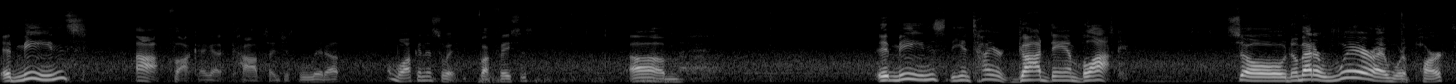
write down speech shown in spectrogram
it means, ah, fuck, I got cops. I just lit up. I'm walking this way, fuck faces. Um, it means the entire goddamn block. So no matter where I would have parked,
